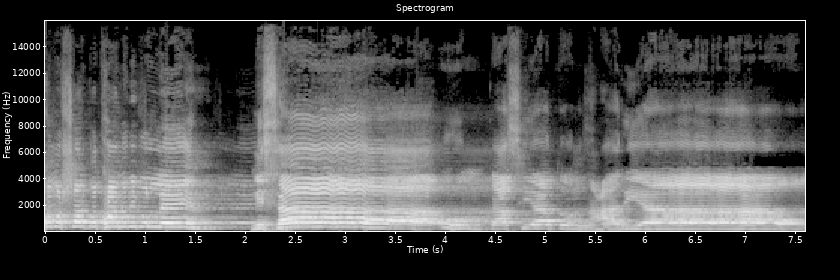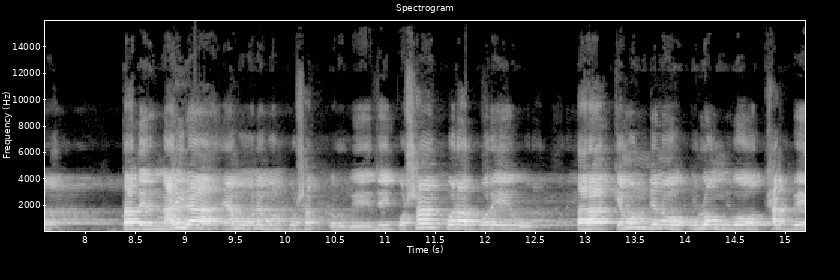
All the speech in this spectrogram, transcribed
সমস্যার কথা নবী বললেন তাদের নারীরা এমন এমন পোশাক করবে যে পোশাক পরার পরেও তারা কেমন যেন উলঙ্গ থাকবে।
